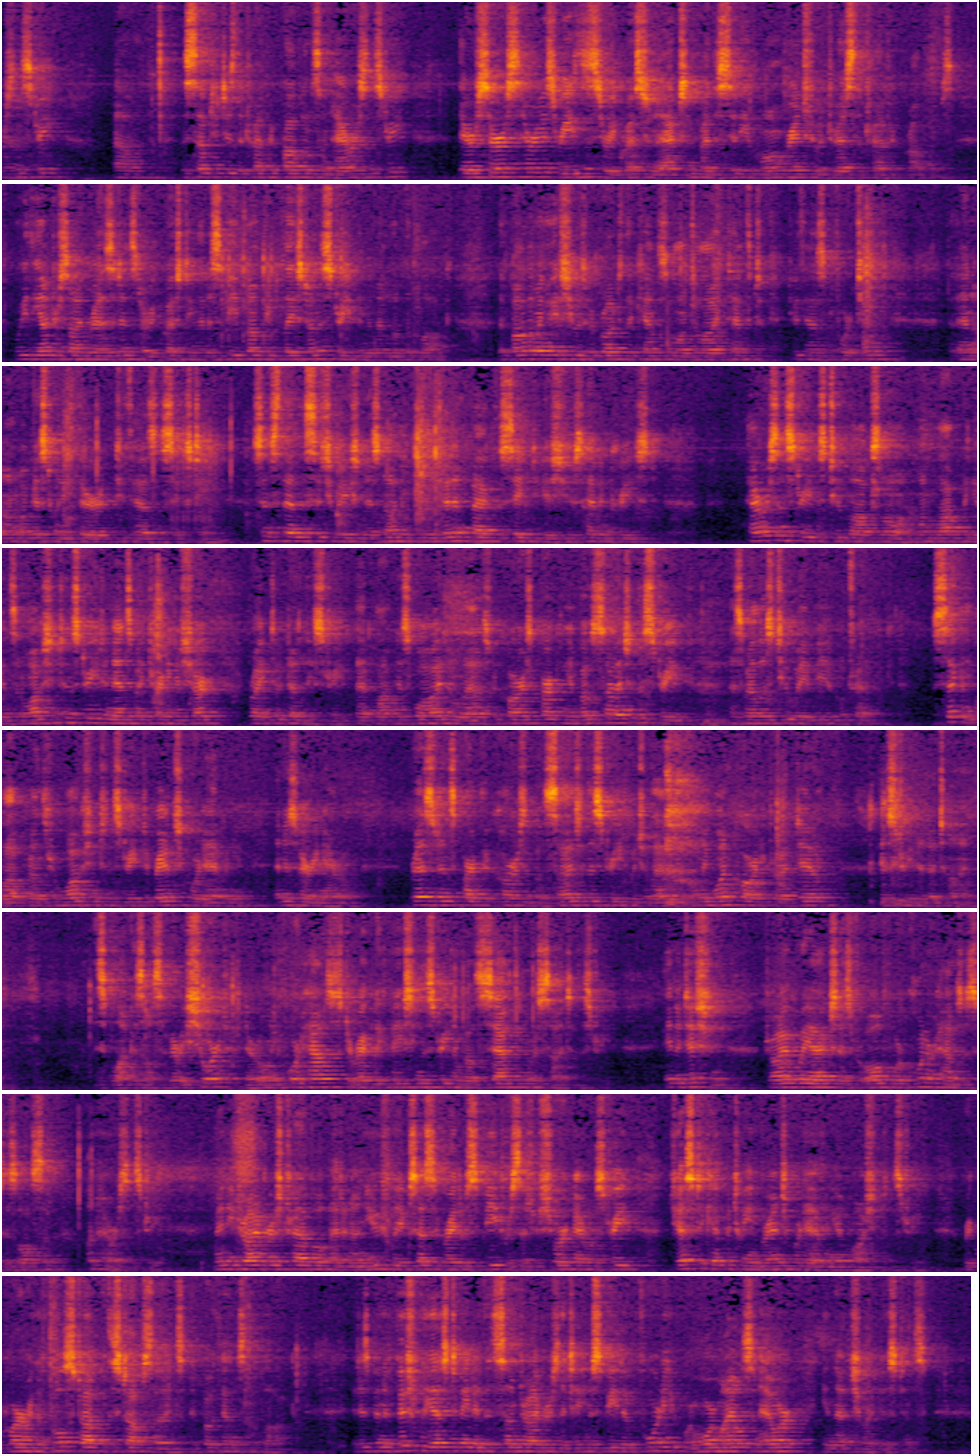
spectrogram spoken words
Harrison Street. Um, The subject is the traffic problems on Harrison Street. There are serious reasons to request an action by the city of Long Branch to address the traffic problems. We, the undersigned residents, are requesting that a speed bump be placed on the street in the middle of the block. The following issues were brought to the council on July 10th, 2014, and on August 23rd, 2016. Since then, the situation has not improved, and in fact, the safety issues have increased. Harrison Street is two blocks long. One block begins on Washington Street and ends by turning a sharp right to Dudley Street. That block is wide and allows for cars parking on both sides of the street, as well as two-way vehicle traffic. The second block runs from Washington Street to Branchport Avenue and is very narrow. Residents park their cars on both sides of the street, which allows only one car to drive down the street at a time. This block is also very short. There are only four houses directly facing the street on both south and north sides of the street. In addition, driveway access for all four corner houses is also on Harrison Street. Many drivers travel at an unusually excessive rate of speed for such a short, narrow street just to get between Branchport Avenue and Washington Street, requiring a full stop with the stop signs at both ends of the block. It has been officially estimated that some drivers attain a speed of 40 or more miles an hour in that short distance.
